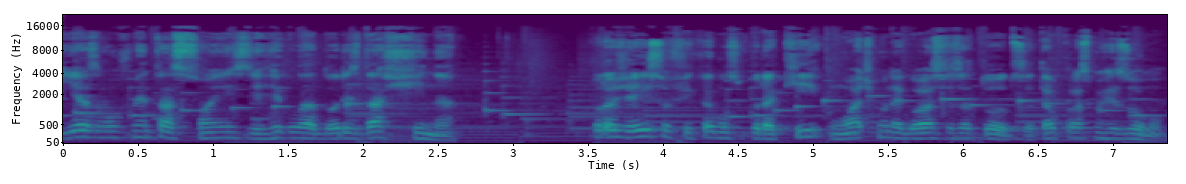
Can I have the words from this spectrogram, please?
e as movimentações de reguladores da China. Por hoje é isso, ficamos por aqui. Um ótimo negócios a todos. Até o próximo resumo.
